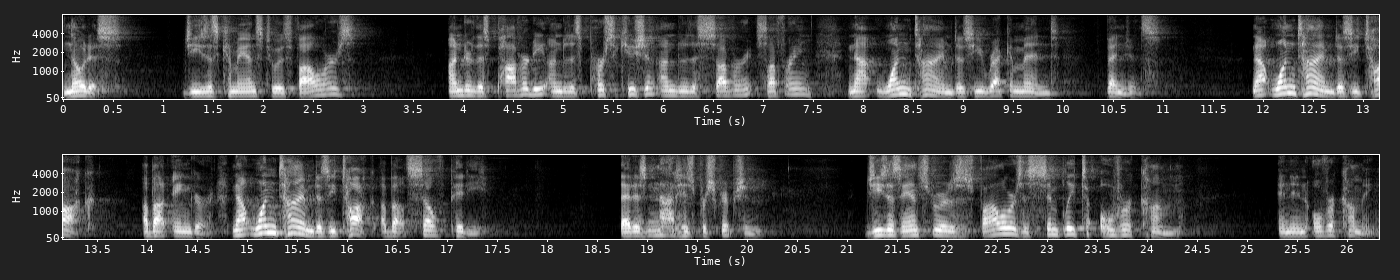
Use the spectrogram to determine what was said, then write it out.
Notice Jesus commands to his followers under this poverty, under this persecution, under this suffering, not one time does he recommend vengeance. Not one time does he talk about anger. Not one time does he talk about self pity. That is not his prescription. Jesus' answer to his followers is simply to overcome. And in overcoming,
